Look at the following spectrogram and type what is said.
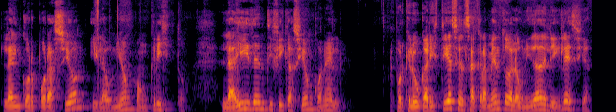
la incorporación y la unión con Cristo, la identificación con Él. Porque la Eucaristía es el sacramento de la unidad de la Iglesia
